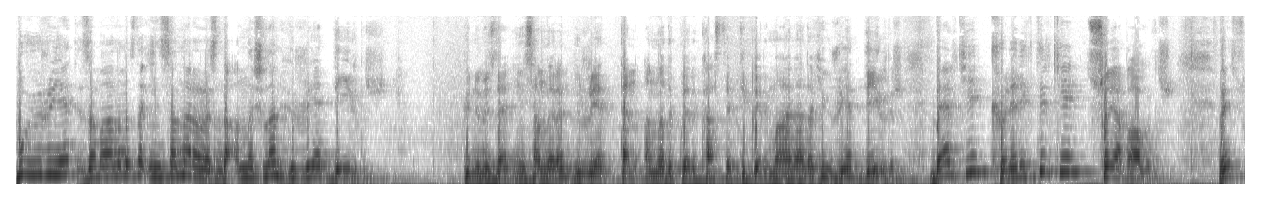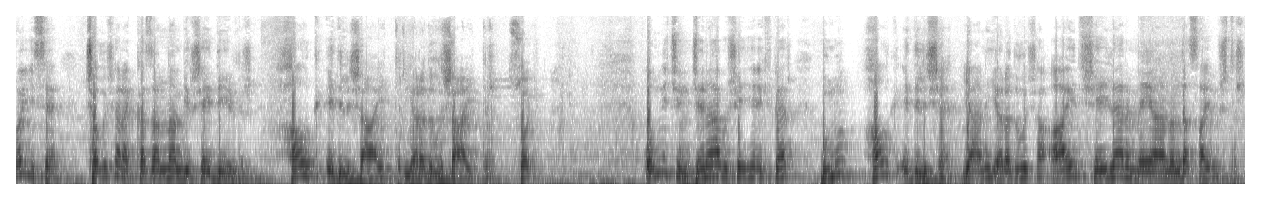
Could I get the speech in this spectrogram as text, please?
Bu hürriyet zamanımızda insanlar arasında anlaşılan hürriyet değildir. Günümüzde insanların hürriyetten anladıkları, kastettikleri manadaki hürriyet değildir. Belki köleliktir ki soya bağlıdır. Ve soy ise çalışarak kazanılan bir şey değildir. Halk edilişe aittir, yaratılışa aittir soy. Onun için Cenab-ı Şeyh Ekber bunu halk edilişe yani yaratılışa ait şeyler meyanında saymıştır.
